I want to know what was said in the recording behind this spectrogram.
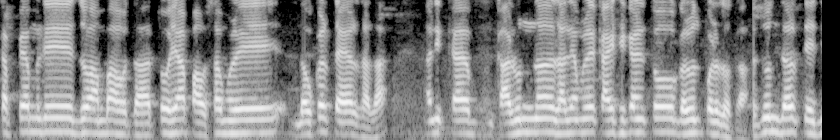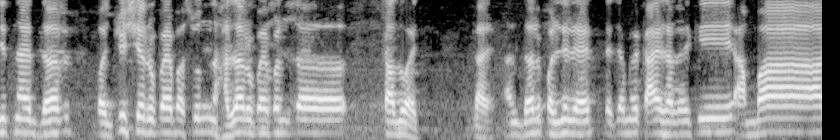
टप्प्यामध्ये जो आंबा होता तो ह्या पावसामुळे लवकर तयार झाला. आणि का काढून न झाल्यामुळे काही ठिकाणी तो गळून पडत होता. अजून दर तेजीत नाही दर पंचवीसशे रुपयापासून हजार रुपयापर्यंत चालू आहेत. काय आणि दर पडलेले आहेत. त्याच्यामुळे काय झालं की आंबा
